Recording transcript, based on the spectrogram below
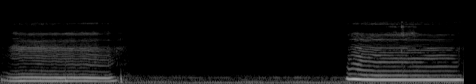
Hum. Hum.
